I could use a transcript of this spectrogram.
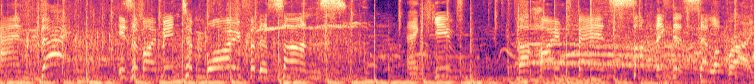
And that is a momentum blow for the Suns and give the home fans something to celebrate.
